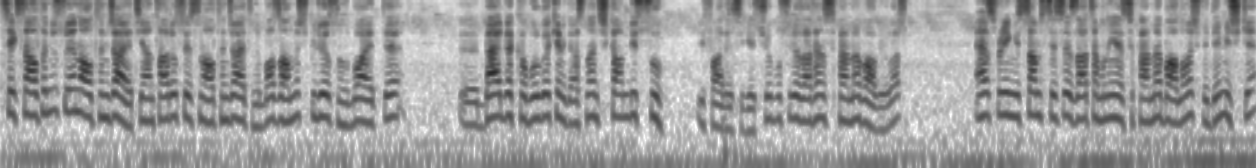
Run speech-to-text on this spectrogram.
86. surenin 6. ayeti yani Tarih suresinin 6. ayetini baz almış. Biliyorsunuz bu ayette e, bel ve kaburga kemikleri arasından çıkan bir su ifadesi geçiyor. Bu suyu zaten sperme bağlıyorlar. Enspring İslam sitesi de zaten bunu yine sperme bağlamış ve demiş ki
